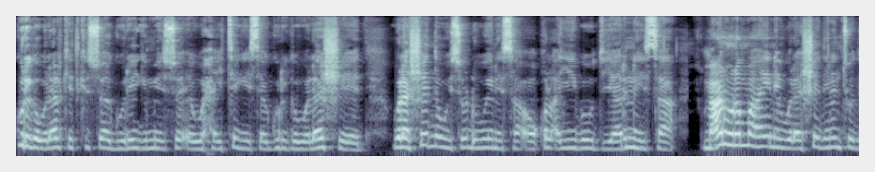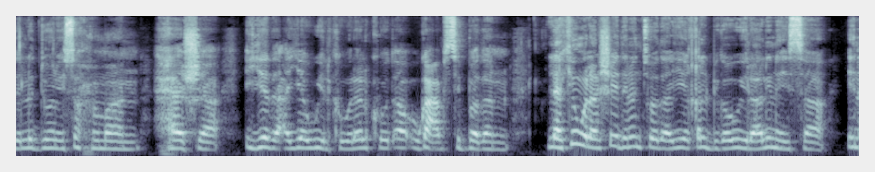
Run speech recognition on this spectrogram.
Guriga walaalkeed ka soo agwareegi mayso ee waxay tegaysaa guriga walaasheed. Walaasheedna way soo dhoweynaysaa oo qol ayayba u diyaarinaysaa. Macnuhuna maaha inay walaasheed inantooda la doonayso xumaan. Xaasha iyada ayaa wiilka walaalkood ah uga cabsi badan. Laakiin walaasheed inantooda ayay qalbiga u ilaalinaysaa in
